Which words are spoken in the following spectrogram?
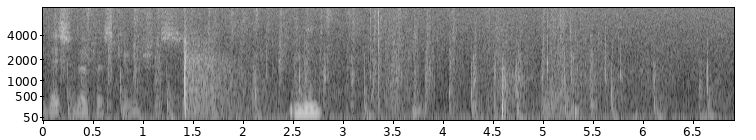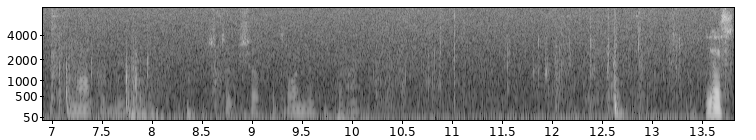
Іди сюди ти скину щось. Угу. На тобі. 150 патронів забирай. Єс.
